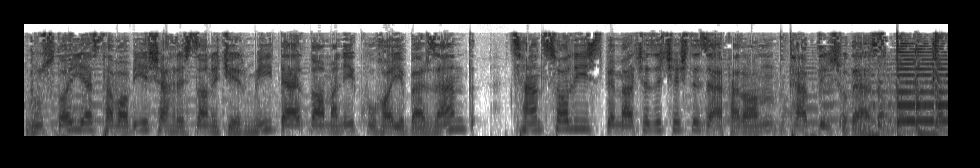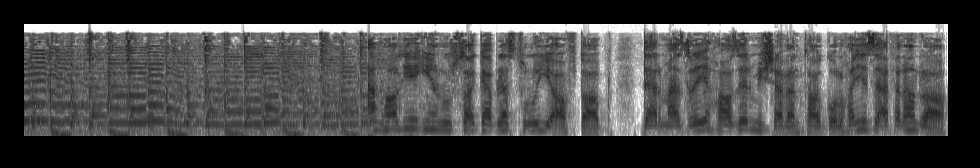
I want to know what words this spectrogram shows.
روستایی از توابع شهرستان جرمی در دامنه کوههای برزند چند سالی است به مرکز چشت زعفران تبدیل شده است. اهالی این روستا قبل از طلوع آفتاب در مزرعه حاضر می شوند تا گلهای زعفران را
